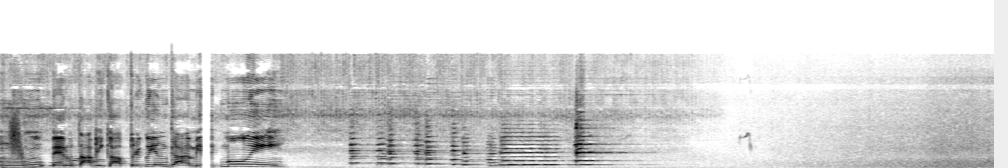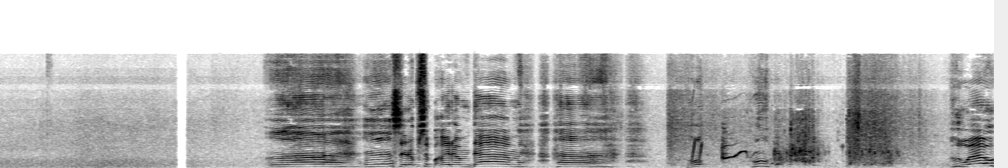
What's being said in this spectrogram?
Hmm, pero tachycopter ko yung gamit mo eh. Ah, ah, sarap sa pakiramdam. Ah. Oh, oh. Wow,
